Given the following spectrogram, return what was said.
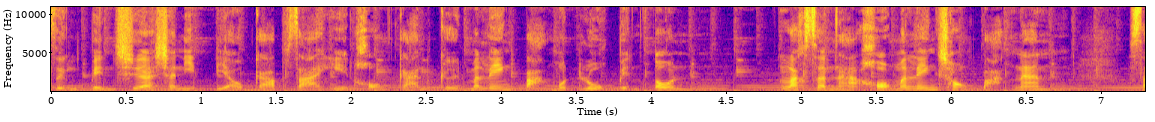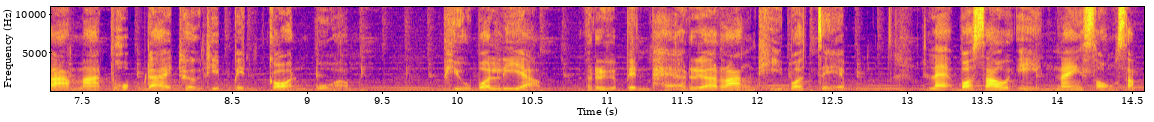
ซึ่งเป็นเชื้อชนิดเดียวกับสาเหตุของการเกิดมะเร็งปากมดลูกเป็นต้น ลักษณะของมะเร็งช่องปากนั้น สามารถพบได้เทิงที่เป็นก้อนบวม ผิวบเรียบ หรือเป็นแผลเรื้อรังที่บ่เจ็บ และบ่เศร้าเองใน2สัป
